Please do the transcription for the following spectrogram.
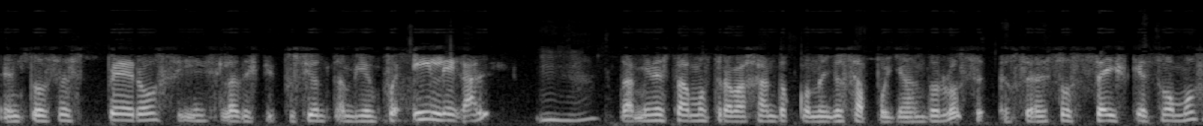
Entonces, pero sí, la destitución también fue ilegal, también estamos trabajando con ellos apoyándolos, o sea, esos seis que somos,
